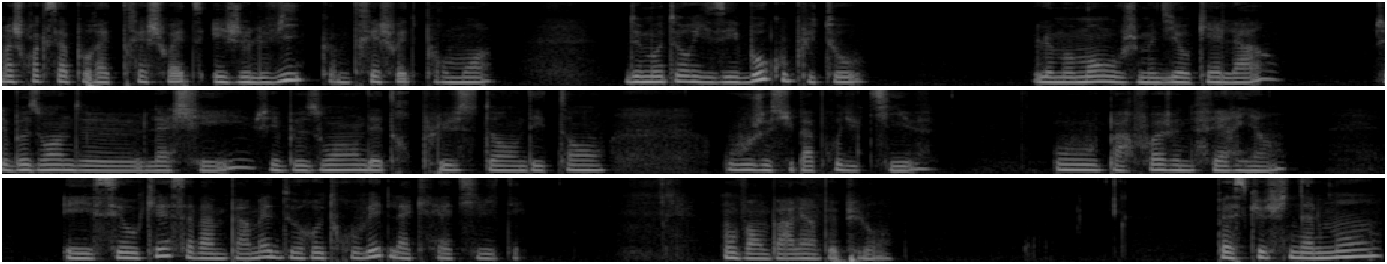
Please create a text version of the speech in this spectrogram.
Moi je crois que ça pourrait être très chouette, et je le vis comme très chouette pour moi, de m'autoriser beaucoup plus tôt le moment où je me dis Ok, là, j'ai besoin de lâcher, j'ai besoin d'être plus dans des temps où je ne suis pas productive, où parfois je ne fais rien, et c'est ok, ça va me permettre de retrouver de la créativité. On va en parler un peu plus loin. Parce que finalement,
